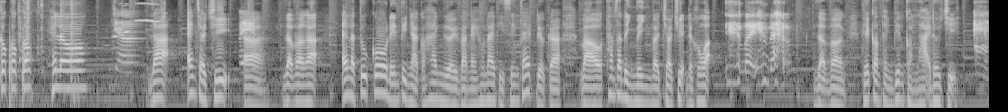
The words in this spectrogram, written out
Cốc cốc cốc. Hello. Dạ. Dạ em chào chị. À dạ vâng ạ. Em là tu cô đến từ nhà có hai người và ngày hôm nay thì xin phép được uh, vào thăm gia đình mình và trò chuyện được không ạ? Mời em vào. Dạ vâng. Thế còn thành viên còn lại đâu chị? À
